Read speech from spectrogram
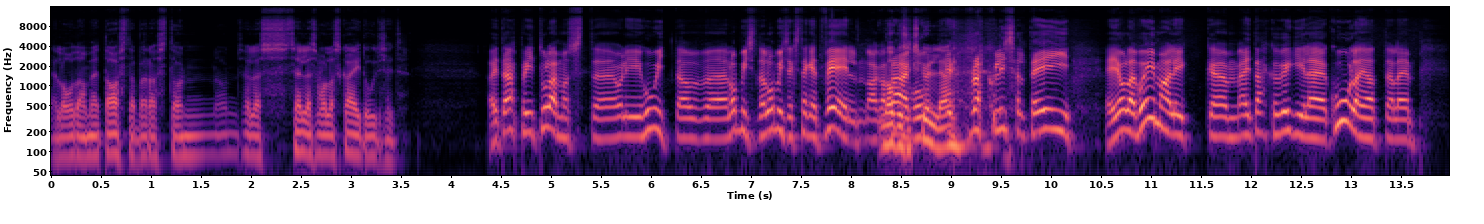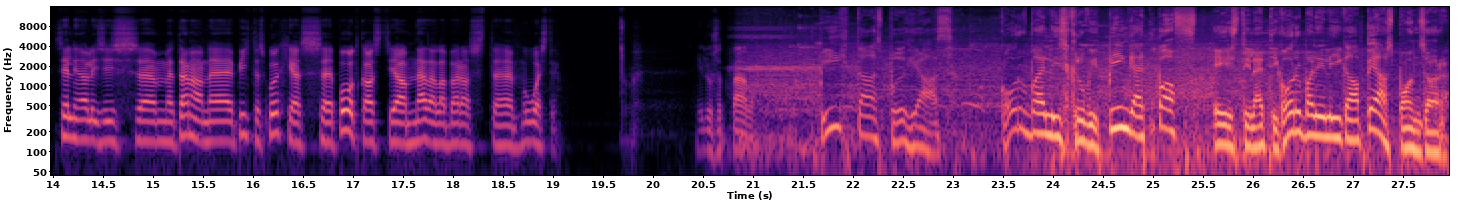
ja loodame, et aasta pärast on, on selles, selles vallas ka häid uudiseid. aitäh, Priit, tulemast, oli huvitav lobiseda, lobiseks tegelikult veel, aga Lobiseks praegu, küll, praegu lihtsalt ei, ei ole võimalik. aitäh ka kõigile kuulajatele. selline oli siis ähm, tänane Pihtas Põhjas podcast ja nädala pärast äh, uuesti ilusat päeva! pihtas põhjas. korvpallis kruvib pinget Pahv, Eesti-Läti korvpalliliiga peasponsor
